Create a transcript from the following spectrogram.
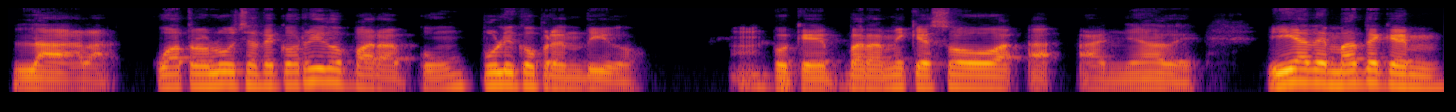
la- las cuatro luchas de corrido para con un público prendido Mm. porque para mí que eso a- a- añade. Y además de que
